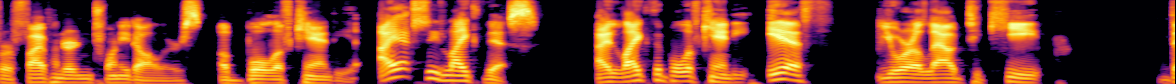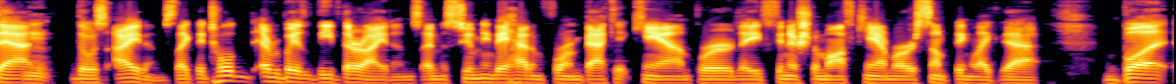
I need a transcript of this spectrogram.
for $520, a bowl of candy. I actually like this. I like the bowl of candy if you are allowed to keep that Mm. those items. Like they told everybody to leave their items. I'm assuming they had them for him back at camp or they finished them off camera or something like that. But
